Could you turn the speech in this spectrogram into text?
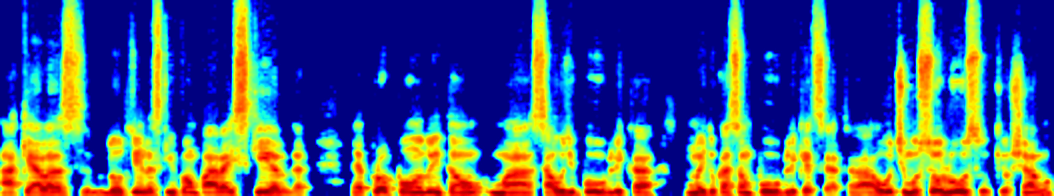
aquelas doutrinas que vão para a esquerda, é, propondo, então, uma saúde pública, uma educação pública, etc. O último soluço que eu chamo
